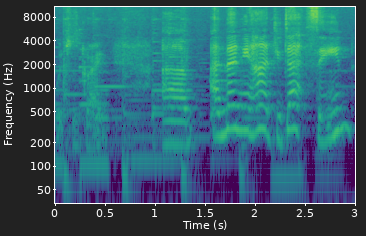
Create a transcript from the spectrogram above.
which was great. Um, and then you had your death scene.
